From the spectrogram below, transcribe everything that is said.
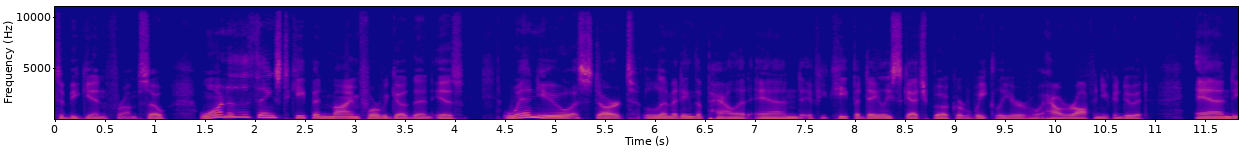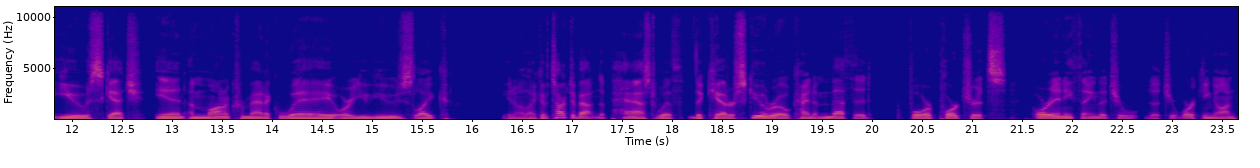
to begin from. So, one of the things to keep in mind before we go then is when you start limiting the palette, and if you keep a daily sketchbook or weekly or however often you can do it, and you sketch in a monochromatic way, or you use like, you know, like I've talked about in the past with the chiaroscuro kind of method for portraits or anything that you're that you're working on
